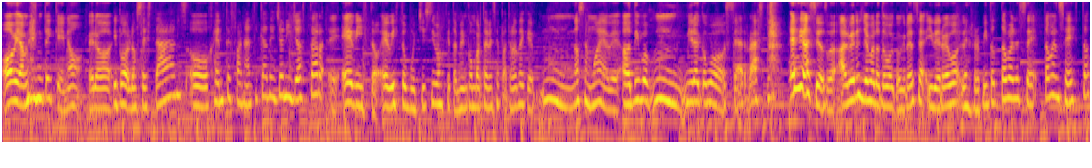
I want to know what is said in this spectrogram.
Obviamente que no. Pero, tipo, los stands o gente fanática de Johnny Joestar, eh, he visto, he visto muchísimos que también comparten ese patrón de que, mmm, no se mueve. O tipo, mmm, mira cómo se arrastra. Es gracioso. Al menos yo me lo tomo con gracia. Y de nuevo, les repito, tómense, tómense esto.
